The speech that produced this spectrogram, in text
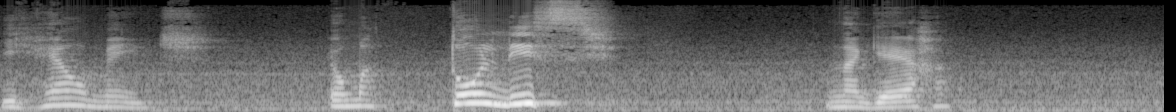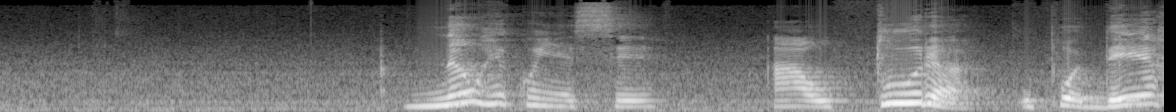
E realmente é uma tolice na guerra não reconhecer a altura, o poder,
